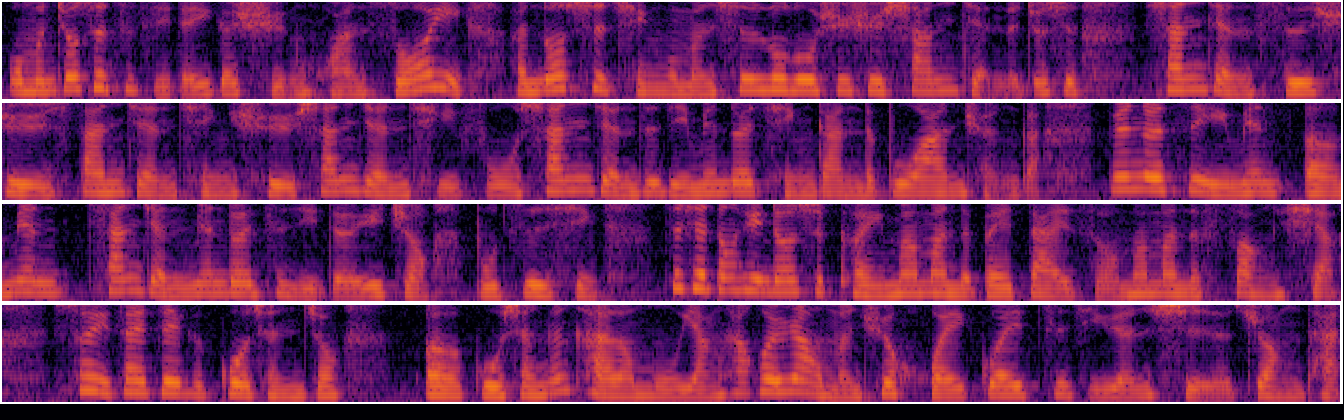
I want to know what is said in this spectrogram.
我们就是自己的一个循环，所以很多事情我们是陆陆续续删减的，就是删减思绪、删减情绪、删减起伏、删减自己面对情感的不安全感，面对自己面呃面删减面对自己的一种不自信。这些东西都是可以慢慢的被带走，慢慢的放下。所以在这个过程中，呃，股神跟凯龙母羊，它会让我们去回归自己原始的状态，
